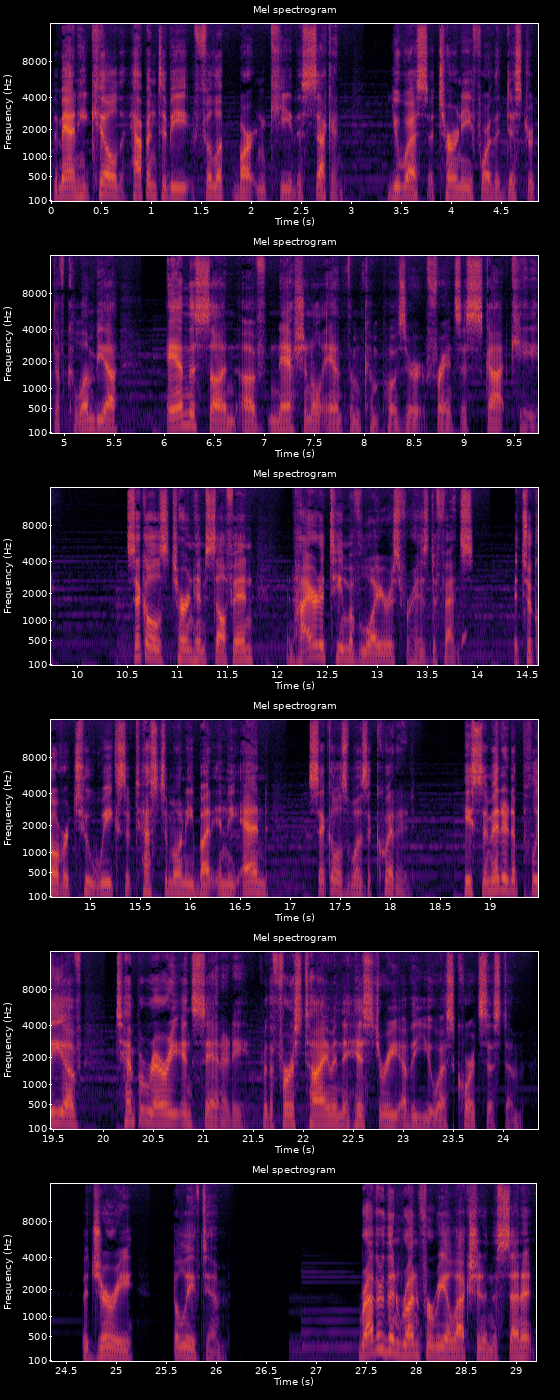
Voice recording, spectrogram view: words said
The man he killed happened to be Philip Barton Key II, U.S. Attorney for the District of Columbia and the son of national anthem composer Francis Scott Key. Sickles turned himself in and hired a team of lawyers for his defense. It took over two weeks of testimony, but in the end, Sickles was acquitted. He submitted a plea of temporary insanity for the first time in the history of the U.S. court system. The jury believed him. Rather than run for re election in the Senate,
